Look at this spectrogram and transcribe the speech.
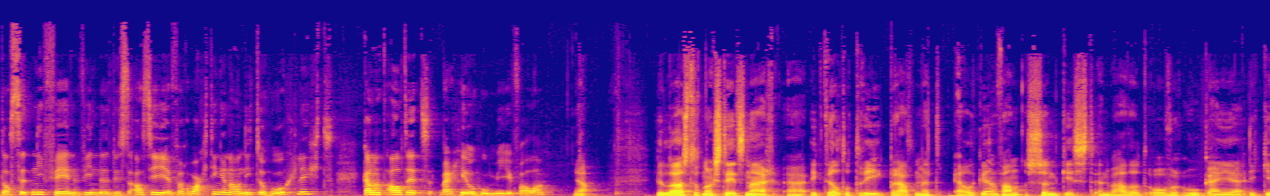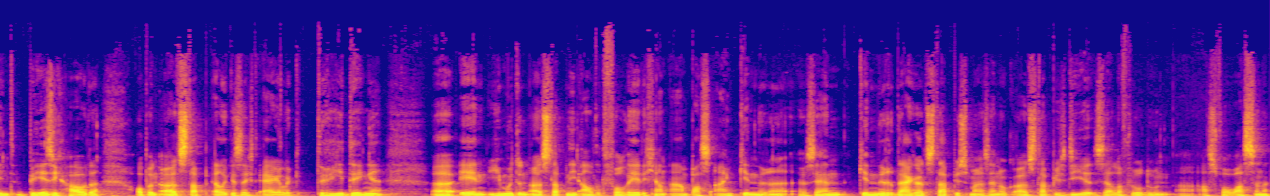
dat ze het niet fijn vinden. Dus als je je verwachtingen al niet te hoog legt, kan het altijd maar heel goed meevallen. Ja. Je luistert nog steeds naar uh, Ik Tel Tot Drie. Ik praat met Elke van Sunkist en we hadden het over hoe kan je je kind bezighouden op een uitstap. Elke zegt eigenlijk drie dingen. Eén, uh, je moet een uitstap niet altijd volledig gaan aanpassen aan kinderen. Er zijn kinderdaguitstapjes, maar er zijn ook uitstapjes die je zelf wil doen uh, als volwassene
